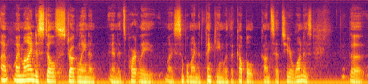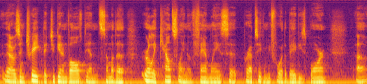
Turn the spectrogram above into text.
um, my mind is still struggling, and, and it's partly my simple-minded thinking with a couple concepts here. One is the, that I was intrigued that you get involved in some of the early counseling of families, uh, perhaps even before the baby's born. Uh,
